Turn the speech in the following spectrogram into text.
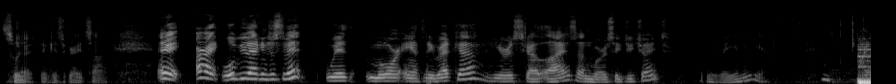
Sweet. which I think is a great song. Anyway, all right. We'll be back in just a minute with more Anthony Retka. Here is Scarlet Lies on Morrissey Joint and Radio Media.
